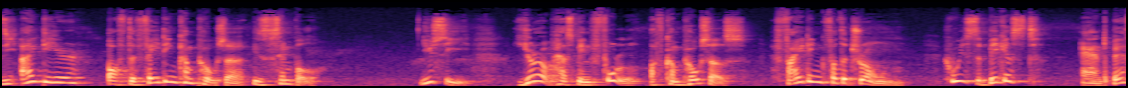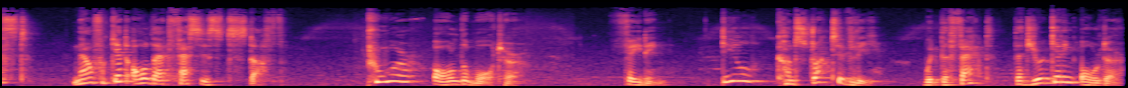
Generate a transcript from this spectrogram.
The idea of the fading composer is simple. You see, Europe has been full of composers fighting for the throne. Who is the biggest and best? Now forget all that fascist stuff. Pour all the water. Fading. Deal constructively with the fact that you're getting older.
